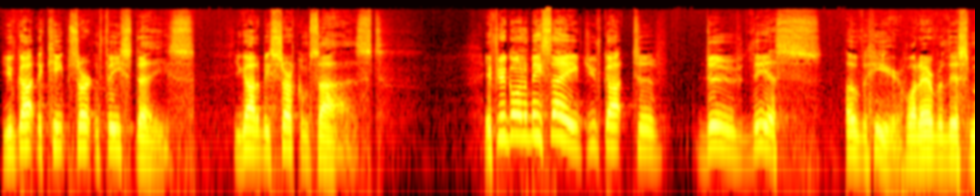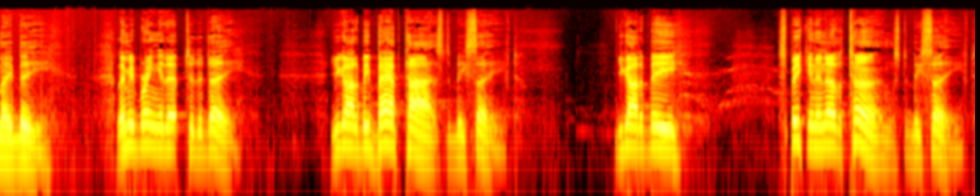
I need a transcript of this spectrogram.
You've got to keep certain feast days, you got to be circumcised. If you're going to be saved, you've got to do this over here, whatever this may be. Let me bring it up to today. You got to be baptized to be saved. You got to be speaking in other tongues to be saved.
